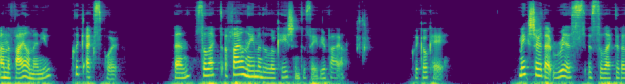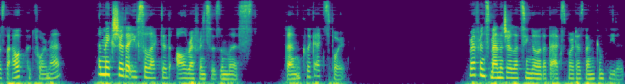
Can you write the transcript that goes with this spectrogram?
On the File menu, click Export. Then, select a file name and a location to save your file. Click OK. Make sure that RIS is selected as the output format, and make sure that you've selected all references and lists. Then click Export. Reference Manager lets you know that the export has been completed.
